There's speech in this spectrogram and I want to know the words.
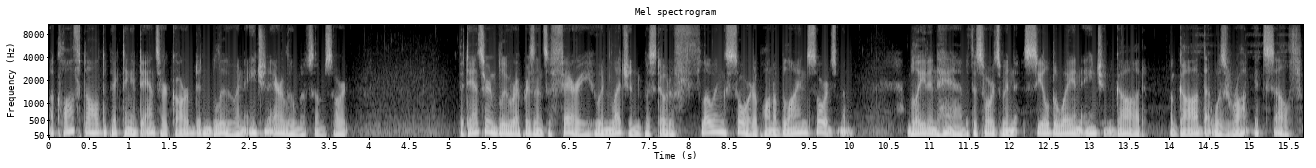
A cloth doll depicting a dancer garbed in blue, an ancient heirloom of some sort. The dancer in blue represents a fairy who in legend bestowed a flowing sword upon a blind swordsman. Blade in hand, the swordsman sealed away an ancient god, a god that was rot itself.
